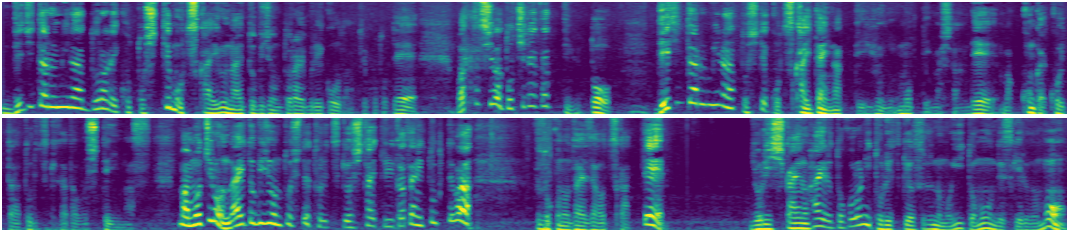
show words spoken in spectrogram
デジタルミラードラレコとしても使えるナイトビジョンドライブレコーダーということで、私はどちらかっていうと、デジタルミラーとしてこう使いたいなっていうふうに思っていましたんで、まあ、今回こういった取り付け方をしています。まあ、もちろんナイトビジョンとして取り付けをしたいという方にとっては、付属の台座を使って、より視界の入るところに取り付けをするのもいいと思うんですけれども、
